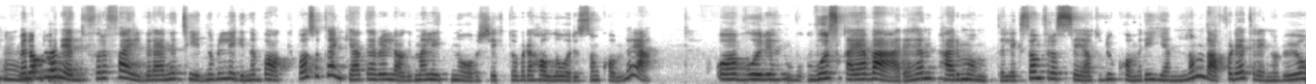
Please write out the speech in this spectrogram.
Men om du er redd for å feilberegne tiden og bli liggende bakpå, så tenker jeg at jeg vil lage meg en liten oversikt over det halve året som kommer. Ja. Og hvor, hvor skal jeg være hen per måned, liksom, for å se at du kommer igjennom, da. For det trenger du jo.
